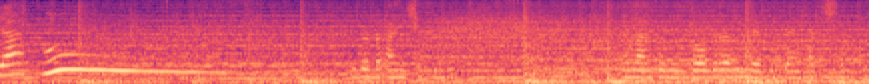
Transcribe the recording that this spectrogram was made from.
Ya Burada da aynı şekilde envanterimizi dolduralım ve buradan kaçış.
